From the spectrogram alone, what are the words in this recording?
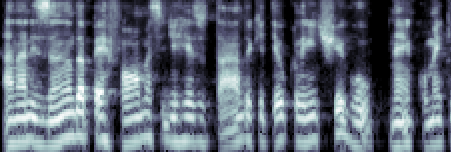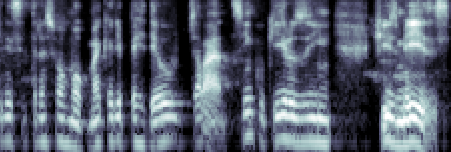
analisando a performance de resultado que teu cliente chegou, né? Como é que ele se transformou, como é que ele perdeu, sei lá, 5 quilos em X meses.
